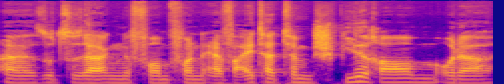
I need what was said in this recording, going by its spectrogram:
äh, sozusagen eine Form von erweitertem Spielraum oder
